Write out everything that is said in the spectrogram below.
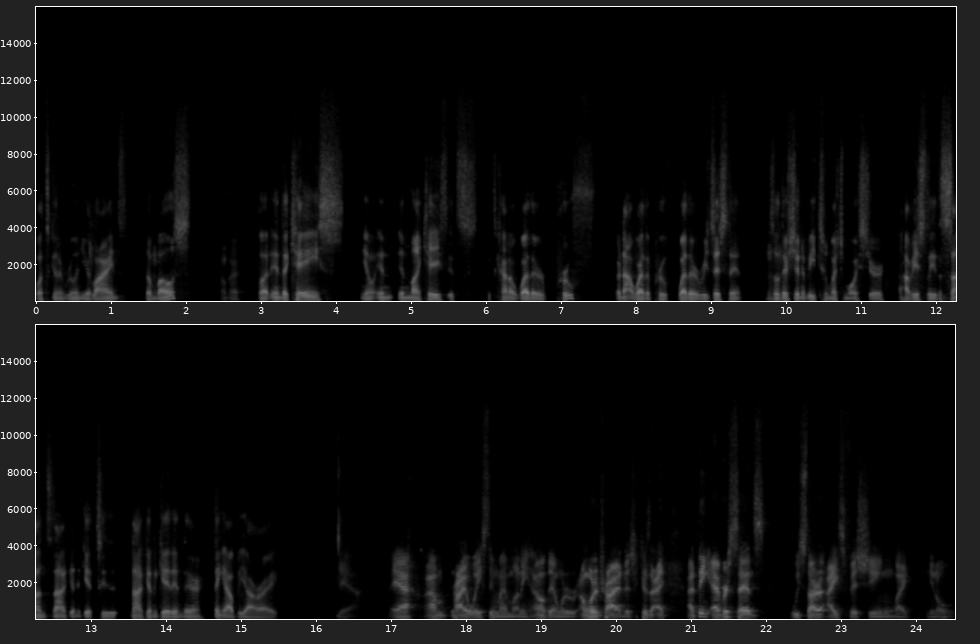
what's going to ruin your lines the mm-hmm. most. Okay. But in the case, you know, in in my case, it's it's kind of weatherproof or not weatherproof, weather resistant. Mm-hmm. So there shouldn't be too much moisture. Obviously, the sun's not going to get to not going to get in there. I think I'll be all right. Yeah. Yeah, I'm probably wasting my money. I don't think I'm gonna I'm gonna try it this because I I think ever since we started ice fishing, like you know,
